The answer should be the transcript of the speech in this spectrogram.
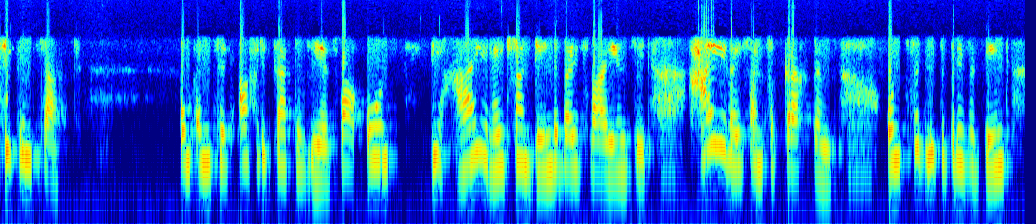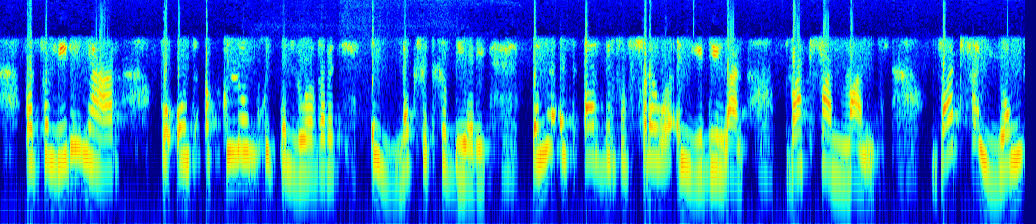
siek en sat om in Suid-Afrika te wees waar ons die high rate van gender-based violence het, high rate van verkrachtings. Ons sit met 'n president wat verlede jaar vir ons 'n klomp goed beloof het en niks het gebeur nie. Dinge is erger vir vroue in hierdie land. Wat van mans? Wat van jong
